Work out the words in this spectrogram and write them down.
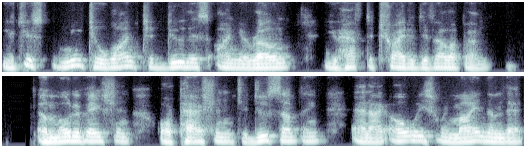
You just need to want to do this on your own. You have to try to develop a, a motivation or passion to do something. And I always remind them that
